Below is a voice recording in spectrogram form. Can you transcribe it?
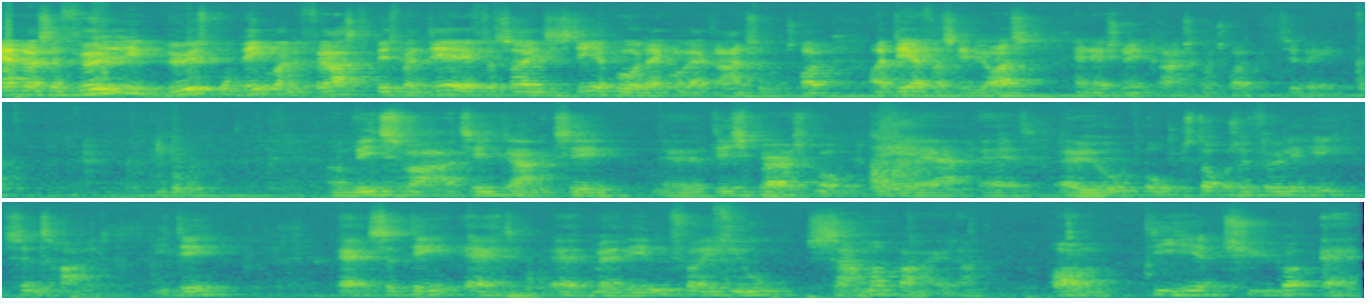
Man bør selvfølgelig løse problemerne først, hvis man derefter så insisterer på, at der ikke må være grænsekontrol, og derfor skal vi også have national grænsekontrol tilbage. Og mit svar og tilgang til øh, det spørgsmål, det er, at, at Europol står selvfølgelig helt centralt i det. Altså det, at, at man inden for EU samarbejder om de her typer af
